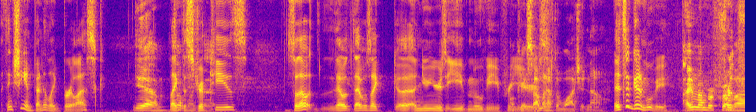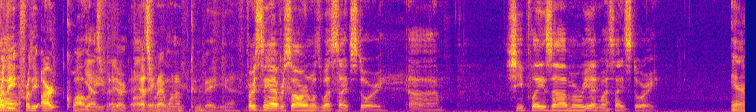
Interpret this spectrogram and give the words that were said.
I think she invented like burlesque, Yeah. like the something that. striptease. So that wa- that was, that was like a, a New Year's Eve movie for Okay, years. Okay, so I'm gonna have to watch it now It's a good movie. I remember for, from for the uh, for the art quality. Yes, for the I- art That's what I want to convey. Yeah. First thing I ever saw her in was West Side Story. Um, she plays uh, Maria in West Side Story. Yeah.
